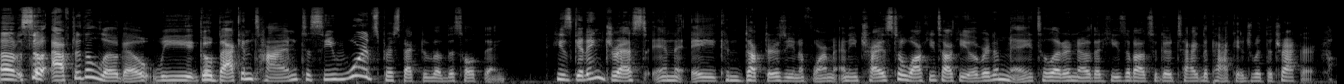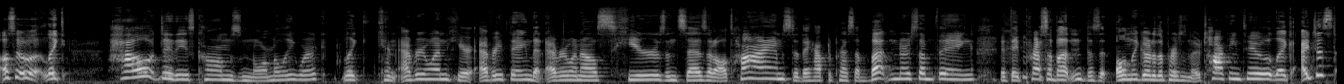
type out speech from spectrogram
Um, so after the logo, we go back in time to see Ward's perspective of this whole thing. He's getting dressed in a conductor's uniform and he tries to walkie talkie over to May to let her know that he's about to go tag the package with the tracker. Also, like, how do these comms normally work? Like, can everyone hear everything that everyone else hears and says at all times? Do they have to press a button or something? If they press a button, does it only go to the person they're talking to? Like, I just,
